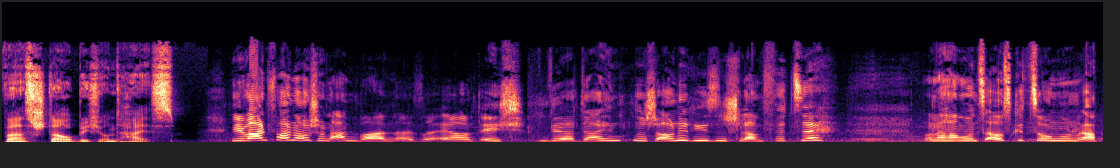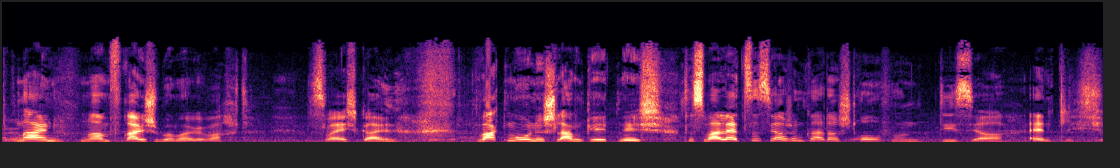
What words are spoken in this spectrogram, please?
war es staubig und heiß. Wir waren vorhin auch schon anbaden, also er und ich. Wir, da hinten ist auch eine riesen Schlammpfütze. Und dann haben wir uns ausgezogen und ab, nein, und haben Freischwimmer gemacht. Das war echt geil. Wacken ohne Schlamm geht nicht. Das war letztes Jahr schon Katastrophe und dieses Jahr endlich.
